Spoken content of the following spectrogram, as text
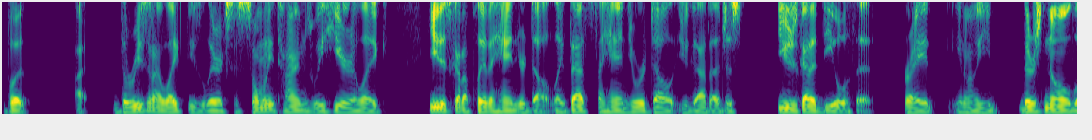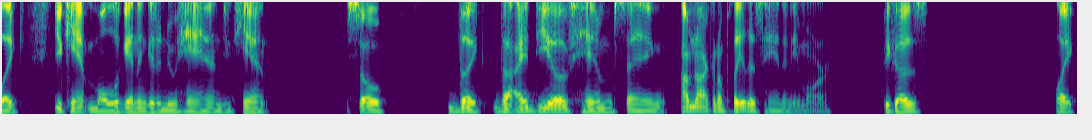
but I, the reason I like these lyrics is so many times we hear like you just got to play the hand you're dealt. Like that's the hand you were dealt. You got to just you just got to deal with it, right? You know, you there's no like you can't mulligan and get a new hand. You can't. So like the idea of him saying I'm not going to play this hand anymore because like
